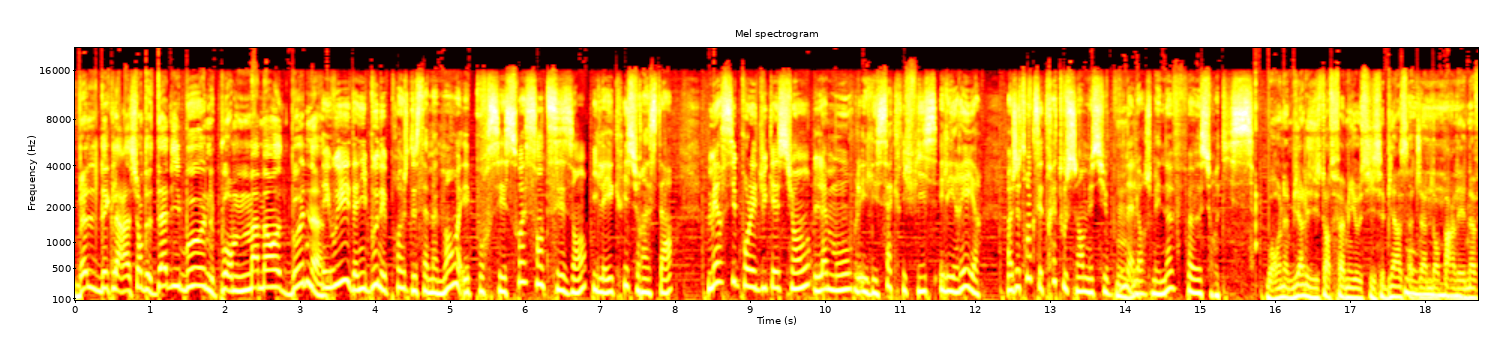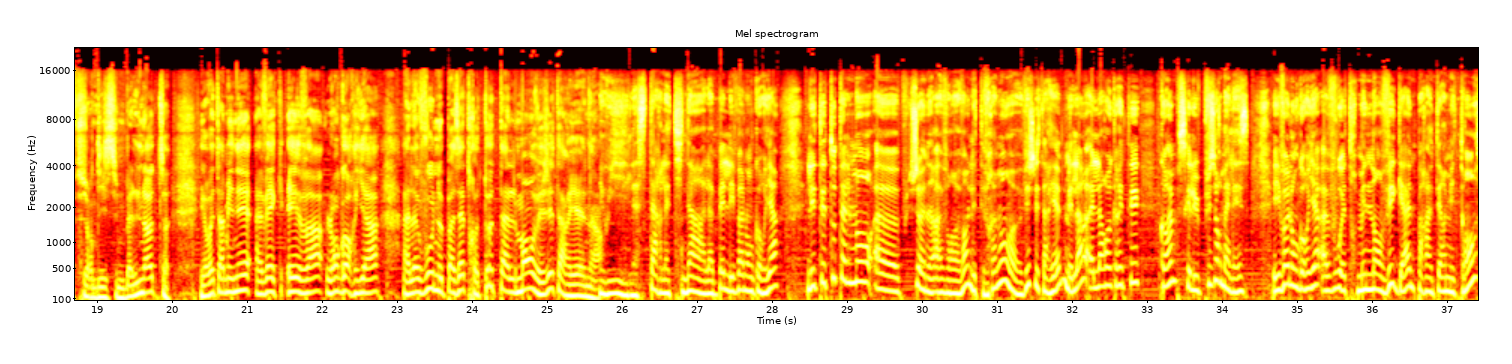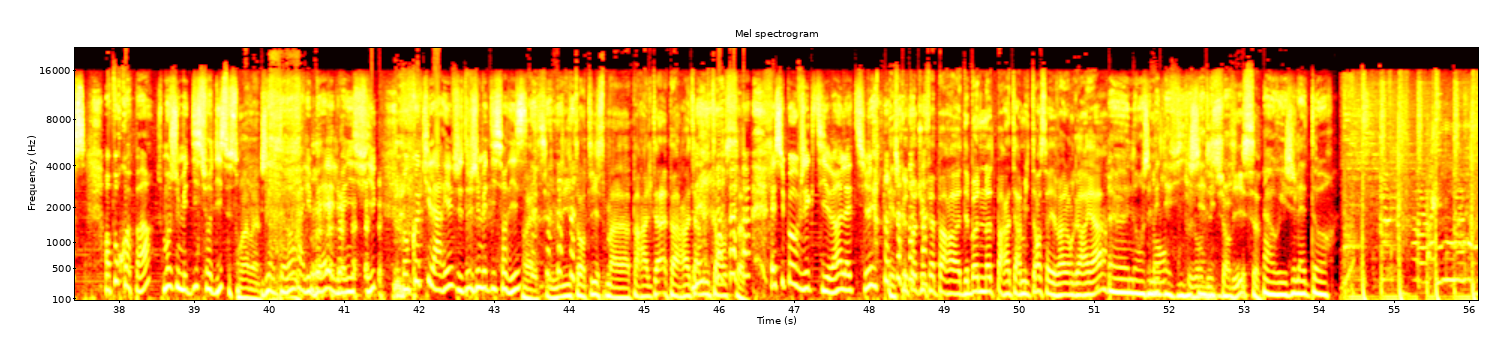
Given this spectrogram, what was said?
Belle déclaration de Danny Boone pour Maman Boone. Et oui, Danny Boone est proche de sa maman et pour ses 76 ans, il a écrit sur Insta Merci pour l'éducation, l'amour et les sacrifices et les rires. Ah, Je trouve que c'est très touchant, monsieur Boone, Mhm. alors je mets 9 euh, sur 10. Bon, on aime bien les histoires de famille aussi, c'est bien ça, Oui. Jam, d'en parler. 9 sur 10, une belle note. Et on va terminer avec Eva Longoria. Elle avoue ne pas être totalement végétarienne. Et oui, la star latina, la belle Eva Longoria, elle était totalement euh, plus jeune avant. Avant, elle était vraiment euh, végétarienne, mais là, elle l'a regretté quand même parce qu'elle a eu plusieurs malaises. Et Eva Longoria avoue être maintenant végane par intermittence. Alors pourquoi pas? Moi, je mets 10 sur 10. Ce sont, Ouais. Je l'adore, elle est belle, elle est magnifique. Donc quoi qu'il arrive, je, je mets 10 sur 10. Ouais, c'est le militantisme euh, par, alter- par intermittence. Je suis pas objective hein, là-dessus. Est-ce que toi tu fais par, euh, des bonnes notes par intermittence à Eva Longoria Euh, non, jamais Non, de la vie. toujours jamais 10 de sur la vie. 10. Ah oui, je l'adore.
